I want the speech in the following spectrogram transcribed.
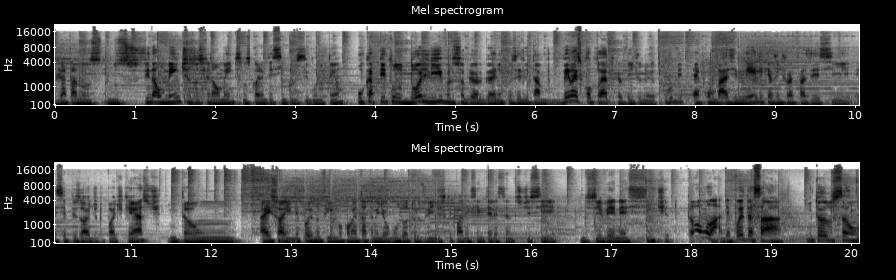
já tá nos, nos finalmente dos finalmente, nos 45 do segundo tempo. O capítulo do livro sobre orgânicos, ele tá bem mais completo que o vídeo no YouTube. É com base nele que a gente vai fazer esse, esse episódio do podcast. Então, é isso aí. Depois, no fim, vou comentar também de alguns outros vídeos que podem ser interessantes de se, de se ver nesse sentido. Então, vamos lá. Depois dessa introdução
